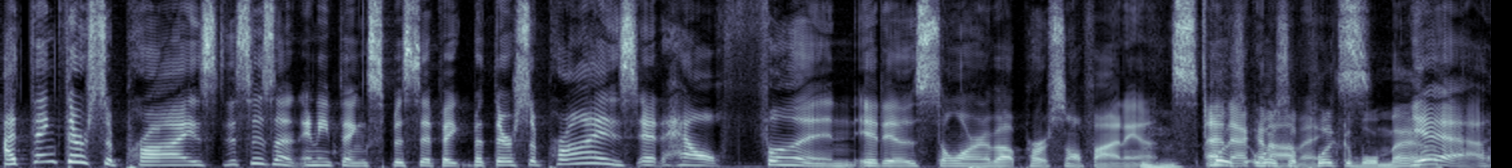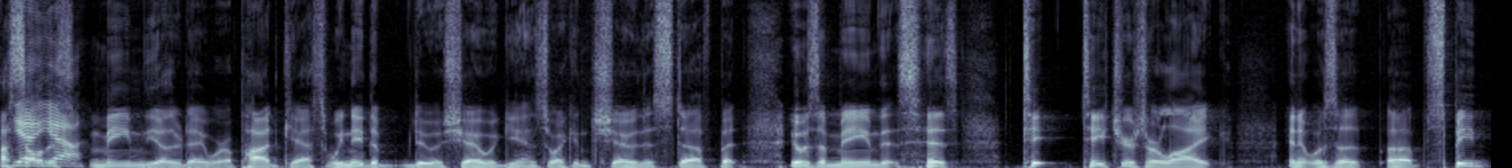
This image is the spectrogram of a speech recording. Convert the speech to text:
I think they're surprised. This isn't anything specific, but they're surprised at how fun it is to learn about personal finance mm-hmm. and well, it's, well, it's economics. applicable math. Yeah, I yeah, saw this meme the other day where a podcast. We need to do a show again so I can show this stuff. But it was a meme that says t- teachers are like, and it was a, a speed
